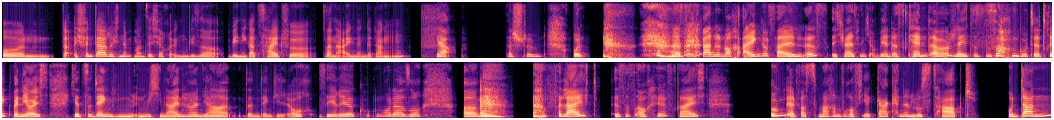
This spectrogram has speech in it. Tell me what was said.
und da, ich finde, dadurch nimmt man sich auch irgendwie so weniger Zeit für seine eigenen Gedanken. Ja, das stimmt. Und was mir gerade noch eingefallen ist, ich weiß nicht, ob ihr das kennt, aber vielleicht ist es auch ein guter Trick, wenn ihr euch jetzt so denkt, in mich hineinhören, ja, dann denke ich auch Serie gucken oder so. Ähm, vielleicht ist es auch hilfreich, irgendetwas zu machen, worauf ihr gar keine Lust habt. Und dann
